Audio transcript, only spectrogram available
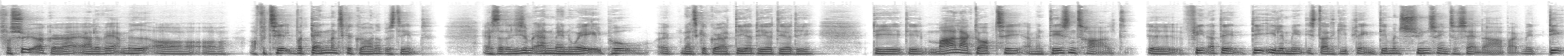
forsøger at gøre, er at lade være med at, at, at fortælle, hvordan man skal gøre noget bestemt. Altså, der ligesom er en manual på, at man skal gøre det og det og det og det. Det, det er meget lagt op til, at man decentralt øh, finder den, det element i strategiplanen, det man synes er interessant at arbejde med, det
